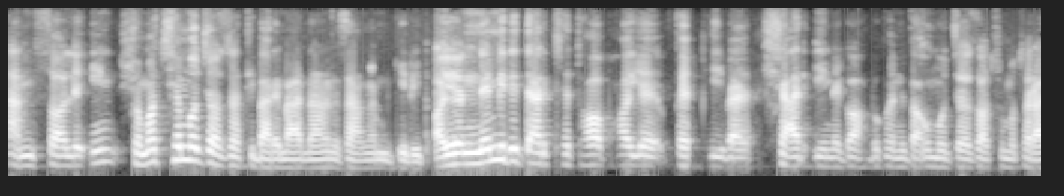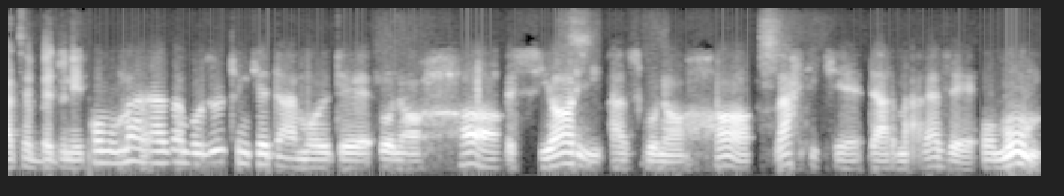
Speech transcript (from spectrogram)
امثال این شما چه مجازاتی برای من در نظر نمی‌گیرید آیا نمیرید در کتاب های فقهی و شرعی نگاه بکنید و اون مجازات رو مترتب بدونید؟ عموما ازم بزرگتون که در مورد گناه ها بسیاری از گناه ها وقتی که در معرض عموم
